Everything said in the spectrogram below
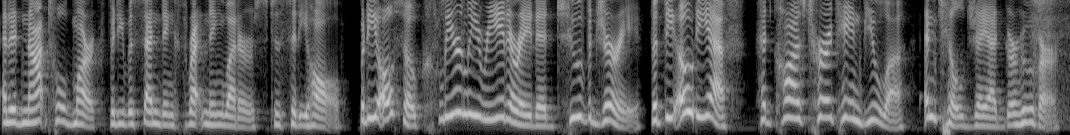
and had not told Mark that he was sending threatening letters to City Hall. But he also clearly reiterated to the jury that the ODF had caused Hurricane Beulah and killed J. Edgar Hoover.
